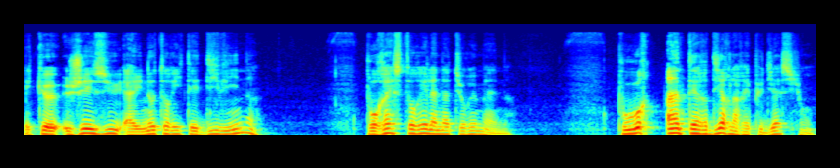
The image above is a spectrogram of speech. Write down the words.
et que Jésus a une autorité divine pour restaurer la nature humaine, pour interdire la répudiation,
